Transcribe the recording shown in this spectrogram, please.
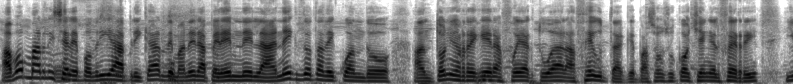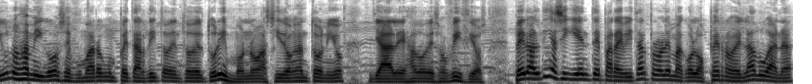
A Bob Marley se le podría aplicar de manera perenne la anécdota de cuando Antonio Reguera fue a actuar a Ceuta, que pasó su coche en el ferry y unos amigos se fumaron un petardito dentro del turismo. No sido don Antonio, ya alejado de esos vicios. Pero al día siguiente, para evitar problemas con los perros en la aduana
